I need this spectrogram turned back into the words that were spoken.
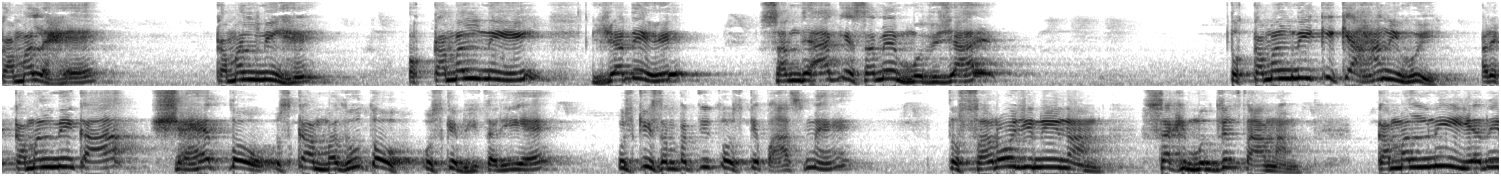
कमल है, कमलनी है, और कमलनी यदि संध्या के समय मुद जाए तो कमलनी की क्या हानि हुई? अरे, कमलनी का शहद तो उसका मधु तो उसके भीतर ही है, उसकी संपत्ति तो उसके पास में है। तो सरोजिनी नाम, सखी मुद्रता नाम कमलनी यदि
